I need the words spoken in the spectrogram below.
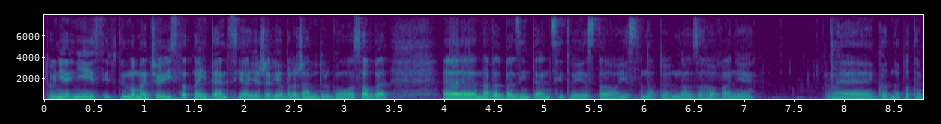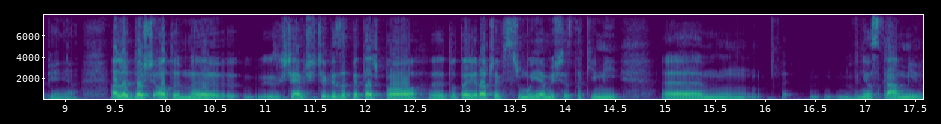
tu nie, nie jest w tym momencie istotna intencja, jeżeli obrażamy drugą osobę, e, nawet bez intencji, to jest to, jest to na pewno zachowanie e, godne potępienia. Ale dość o tym. E, chciałem się Ciebie zapytać, bo e, tutaj raczej wstrzymujemy się z takimi wnioskami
